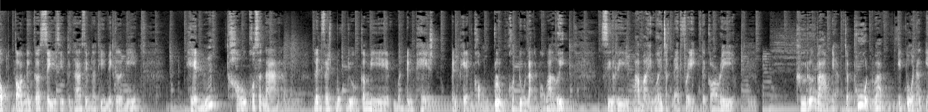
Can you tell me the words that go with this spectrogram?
ตกตอนหนึ่งก็ 40-50 นาทีไม่เกินนี้ เห็นเขาโฆษณาเล่น Facebook อยู่ก็มีเหมือนเป็นเพจ เป็นเพจของกลุ่มคนดูหนังบอกว่า เฮ้ย ซีรีส์มาใหม่เว้ยจาก Netflix The Glory คือเรื่องราวเนี่ยจะพูดว่าไอ้ตัวนางเอ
